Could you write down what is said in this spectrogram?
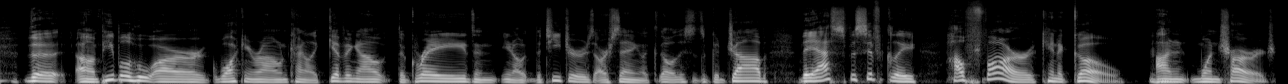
the um, people who are walking around, kind of like giving out the grades, and you know the teachers are saying like, "Oh, this is a good job." They ask specifically, "How far can it go on one charge?"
